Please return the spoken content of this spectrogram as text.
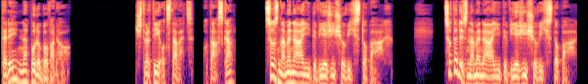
tedy napodobovat ho. Čtvrtý odstavec. Otázka. Co znamená jít v Ježíšových stopách? Co tedy znamená jít v Ježíšových stopách?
